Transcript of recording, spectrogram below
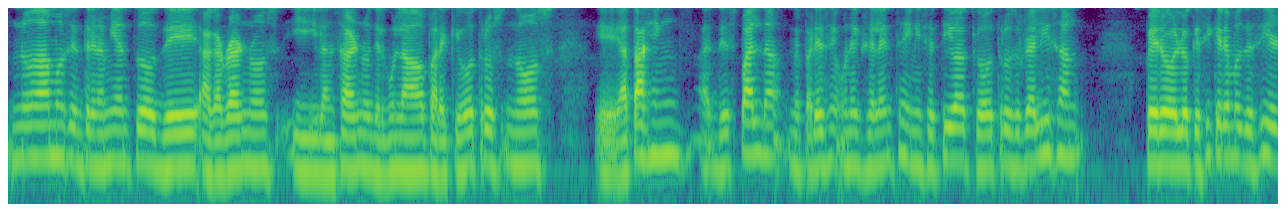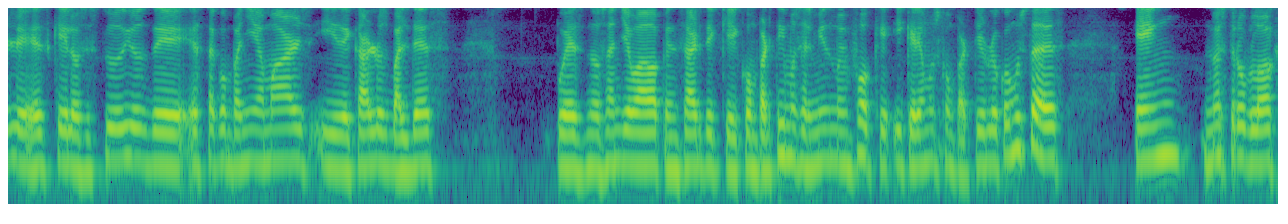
no damos entrenamiento de agarrarnos y lanzarnos de algún lado para que otros nos eh, atajen de espalda. Me parece una excelente iniciativa que otros realizan pero lo que sí queremos decirle es que los estudios de esta compañía Mars y de Carlos Valdés pues nos han llevado a pensar de que compartimos el mismo enfoque y queremos compartirlo con ustedes en nuestro blog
